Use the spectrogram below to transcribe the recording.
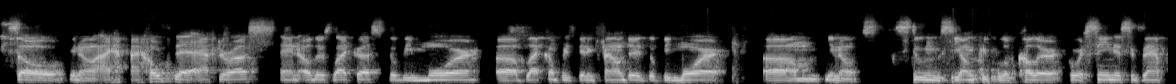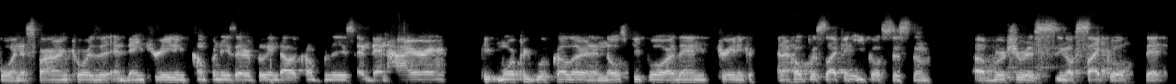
So, you know, I, I hope that after us and others like us, there'll be more uh, Black companies getting founded. There'll be more, um, you know, students, young people of color who are seeing this example and aspiring towards it, and then creating companies that are billion dollar companies, and then hiring more people of color, and then those people are then creating. And I hope it's like an ecosystem, a virtuous, you know, cycle that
